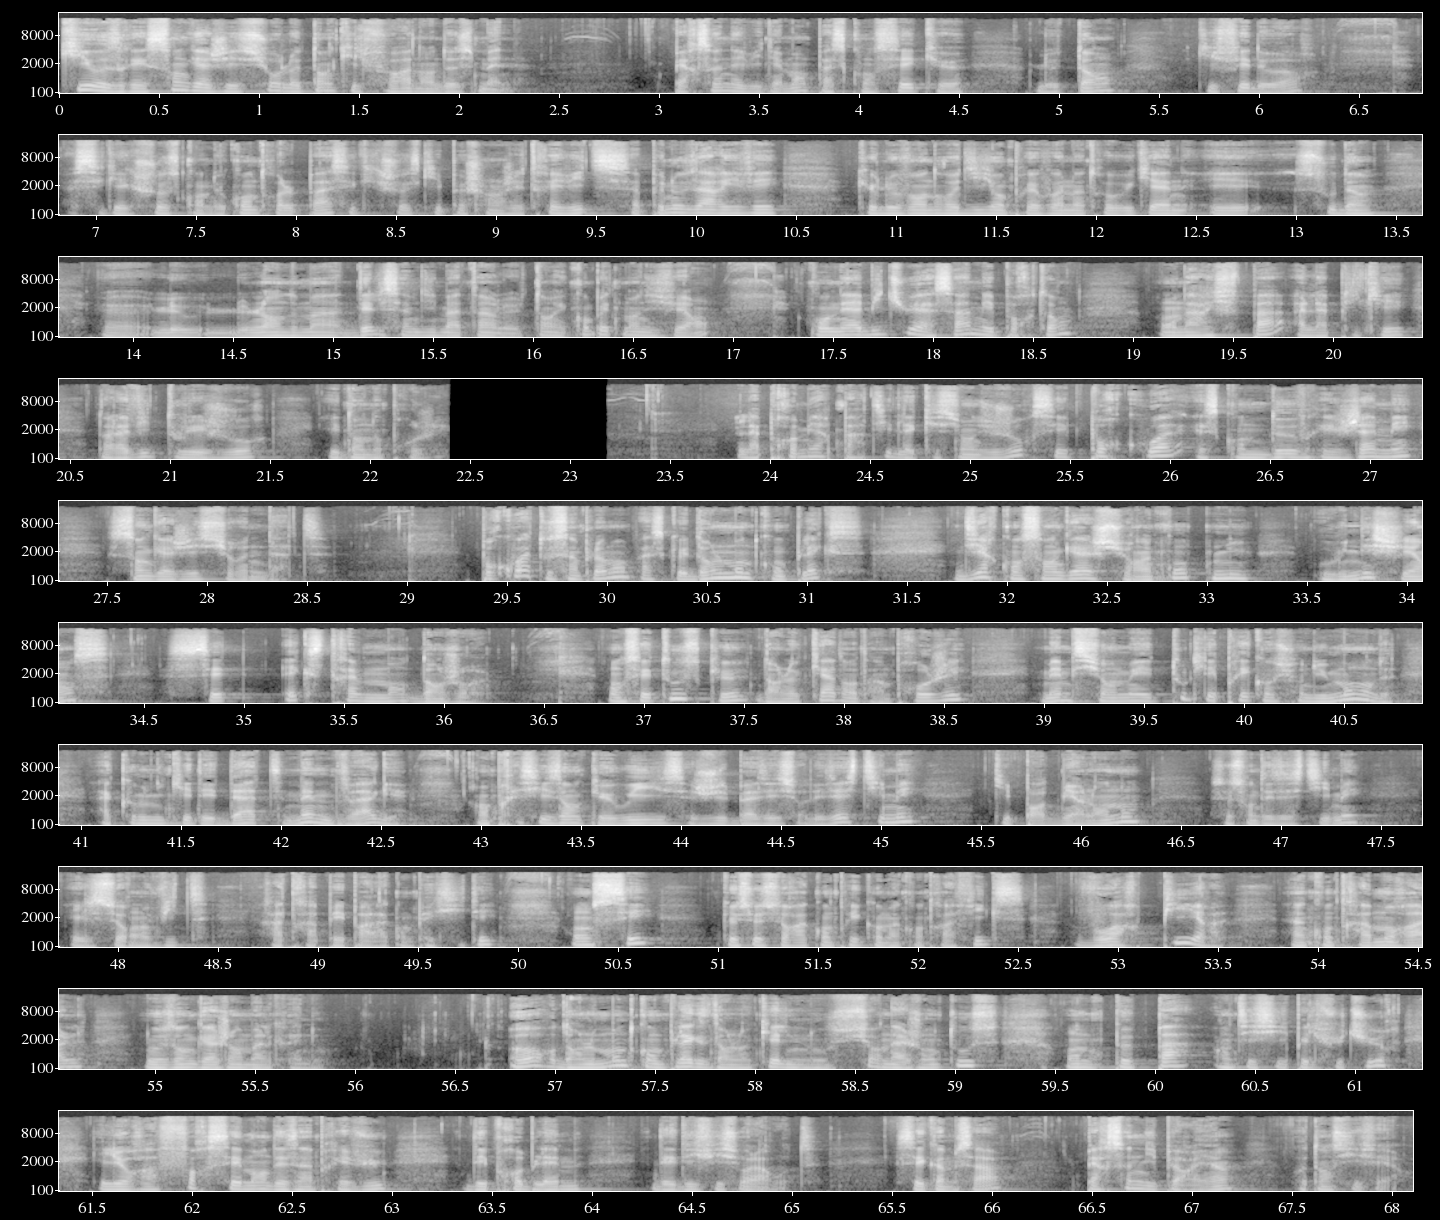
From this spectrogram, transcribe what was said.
qui oserait s'engager sur le temps qu'il fera dans deux semaines? Personne évidemment, parce qu'on sait que le temps qui fait dehors, c'est quelque chose qu'on ne contrôle pas, c'est quelque chose qui peut changer très vite. Ça peut nous arriver que le vendredi, on prévoit notre week-end et soudain, euh, le, le, lendemain, dès le samedi matin, le temps est complètement différent. Qu'on est habitué à ça, mais pourtant, on n'arrive pas à l'appliquer dans la vie de tous les jours et dans nos projets. La première partie de la question du jour, c'est pourquoi est-ce qu'on ne devrait jamais s'engager sur une date? Pourquoi? Tout simplement parce que dans le monde complexe, dire qu'on s'engage sur un contenu ou une échéance, c'est extrêmement dangereux. On sait tous que, dans le cadre d'un projet, même si on met toutes les précautions du monde à communiquer des dates, même vagues, en précisant que oui, c'est juste basé sur des estimés, qui portent bien leur nom, ce sont des estimés, et ils seront vite rattrapés par la complexité, on sait que ce sera compris comme un contrat fixe, voire pire, un contrat moral nous engageant malgré nous. Or, dans le monde complexe dans lequel nous surnageons tous, on ne peut pas anticiper le futur, il y aura forcément des imprévus, des problèmes, des défis sur la route. C'est comme ça, personne n'y peut rien, autant s'y faire.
